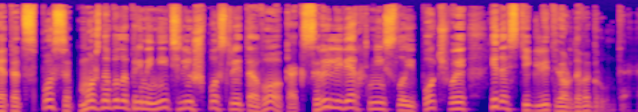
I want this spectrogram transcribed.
Этот способ можно было применить лишь после того, как срыли верхний слой почвы и достигли твердого грунта.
